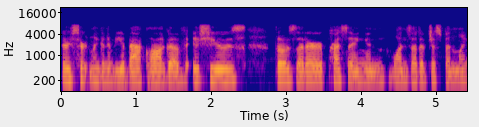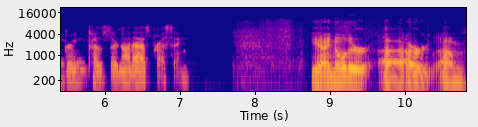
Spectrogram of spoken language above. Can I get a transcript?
there's certainly going to be a backlog of issues, those that are pressing and ones that have just been lingering because they're not as pressing. Yeah, I know there uh, our um,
